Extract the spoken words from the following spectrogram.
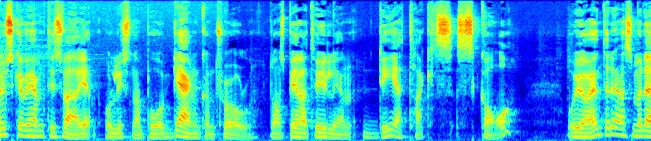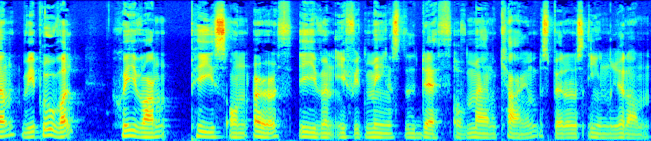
Nu ska vi hem till Sverige och lyssna på Gang Control. De spelar tydligen D-takts ska. Och jag är inte den som är den, vi provar. Skivan Peace on Earth, Even If It Means The Death of Mankind spelades in redan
